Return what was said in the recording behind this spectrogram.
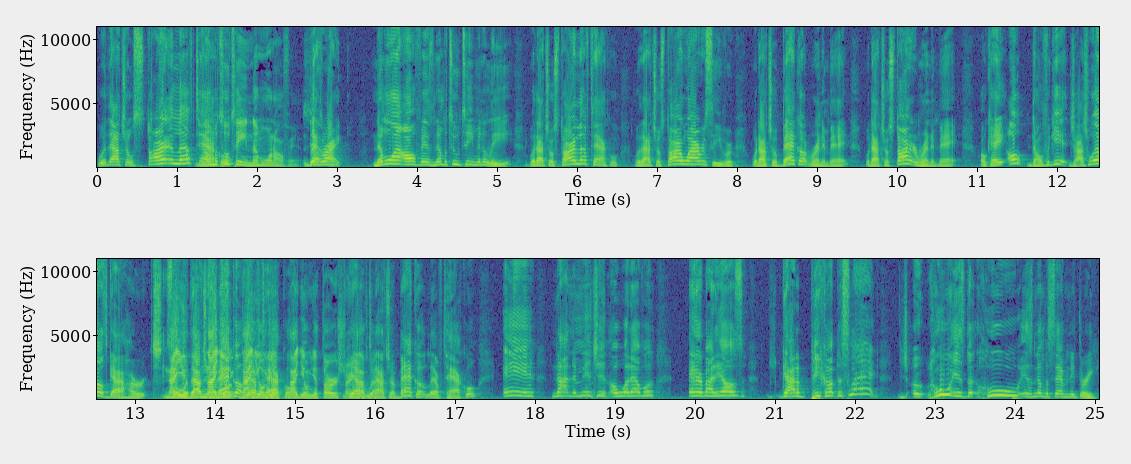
without your starting left tackle. number two team, number one offense. That's right. Number one offense, number two team in the league, without your star left tackle, without your star wide receiver, without your backup running back, without your starting running back. Okay. Oh, don't forget, Josh Wells got hurt. Now so you- without your you- backup now you left on your- tackle, now you on your third string Yeah, left without tackle. your backup left tackle, and not to mention or whatever, everybody else got to pick up the slack. Uh, Who is the who is number seventy three?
